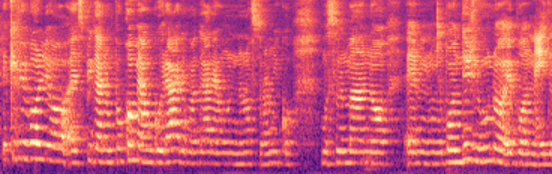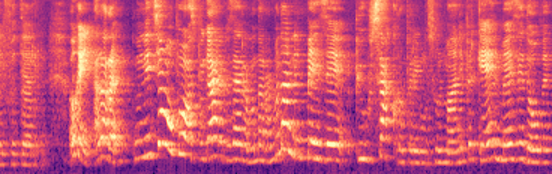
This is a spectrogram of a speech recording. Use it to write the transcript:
e che vi voglio eh, spiegare un po' come augurare magari a un nostro amico musulmano ehm, buon digiuno e buon Eid al-Fitr. Ok, allora iniziamo un po' a spiegare cos'è il Ramadan. Ramadan è il mese più sacro per i musulmani perché è il mese dove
